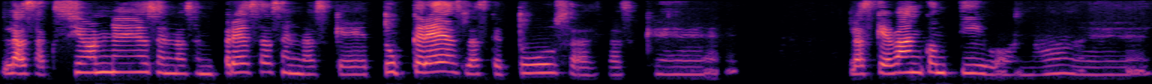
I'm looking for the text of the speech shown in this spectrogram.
las acciones, en las empresas en las que tú crees, las que tú usas, las que, las que van contigo, ¿no? Eh,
